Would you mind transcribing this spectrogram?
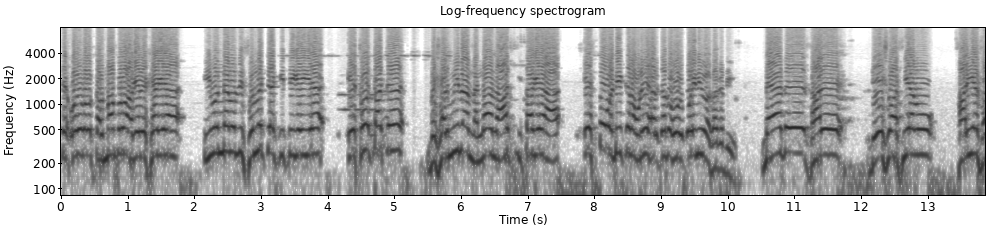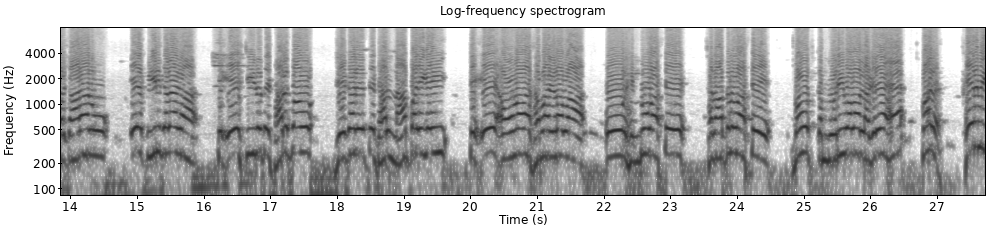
ਤੇ ਉਹਦੇ ਕੋਲ ਕਲਮਾ ਪੜਵਾ ਕੇ ਵੇਖਿਆ ਗਿਆ। ਈਵਨ ਨਾਲ ਉਹਦੀ ਸੁਨਨਤ ਚੈੱਕ ਕੀਤੀ ਗਈ ਹੈ। ਇਥੋਂ ਤੱਕ ਬੇਸ਼ਰਮੀ ਦਾ ਨੰਗਾ ਨਾਚ ਕੀਤਾ ਗਿਆ। ਇਸ ਤੋਂ ਵੱਡੀ ਘਰਾਉਣੀ ਹਰਕਤ ਹੋਰ ਕੋਈ ਨਹੀਂ ਹੋ ਸਕਦੀ। ਮੈਂ ਤੇ ਸਾਰੇ ਦੇਸ਼ ਵਾਸੀਆਂ ਨੂੰ, ਸਾਰੀਆਂ ਸਰਕਾਰਾਂ ਨੂੰ ਇਹ ਅਪੀਲ ਕਰਾਂਗਾ ਕਿ ਇਸ ਚੀਜ਼ ਉੱਤੇ ਠੱਲ ਪਾਓ। ਜੇਕਰ ਇਹ ਤੇ ਠੱਲ ਨਾ ਪਾਈ ਗਈ ਤੇ ਇਹ ਆਉਣ ਵਾਲਾ ਸਮਾਂ ਜਿਹੜਾ ਵਾ, ਉਹ ਹਿੰਦੂ ਵਾਸਤੇ, ਸਨਾਤਨ ਵਾਸਤੇ ਬਹੁਤ ਕਮਜ਼ੋਰੀ ਵਾਲਾ ਲੱਗ ਰਿਹਾ ਹੈ। ਪਰ ਫਿਰ ਵੀ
